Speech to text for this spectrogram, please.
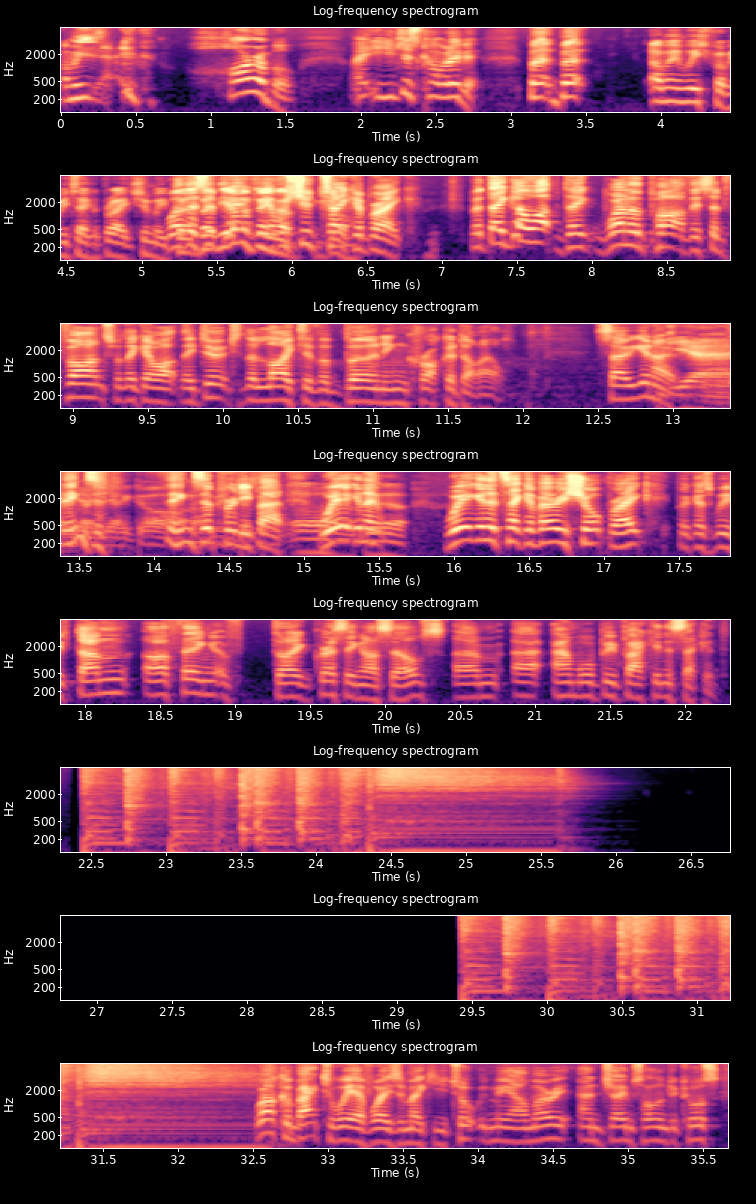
I mean, it's horrible. I, you just can't believe it. But but I mean, we should probably take a break, shouldn't we? Well, but, there's but a the other bit- thing yeah, we I've- should take a break. But they go up. They one of the part of this advance where they go up, they do it to the light of a burning crocodile. So you know, Yeah, things yeah, God, things I are mean, pretty bad. like, oh, we're gonna we're gonna take a very short break because we've done our thing of digressing ourselves, um, uh, and we'll be back in a second. Welcome back to We Have Ways of Making You Talk with me, Al Murray, and James Holland, of course.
